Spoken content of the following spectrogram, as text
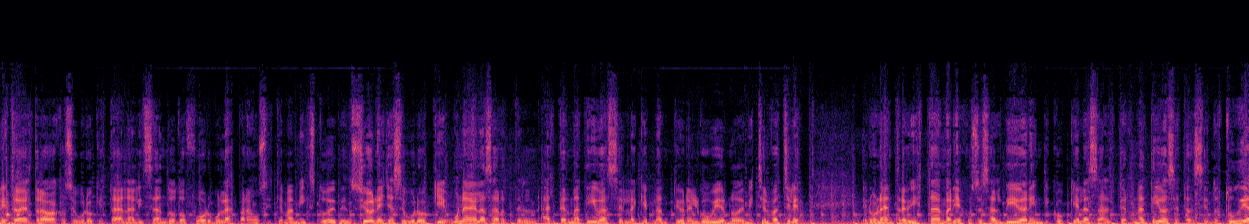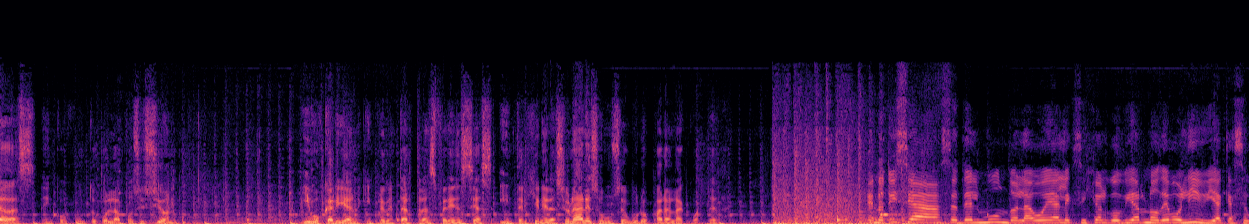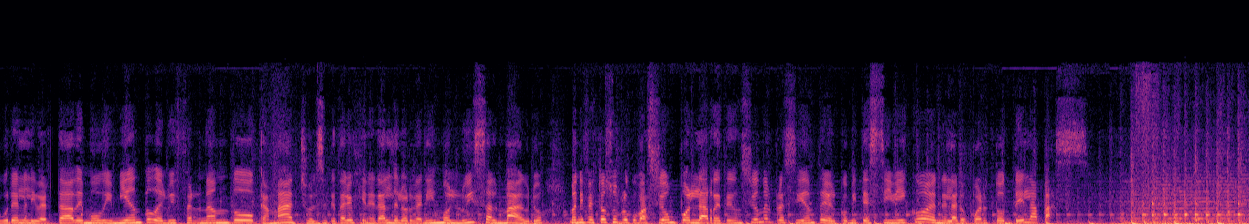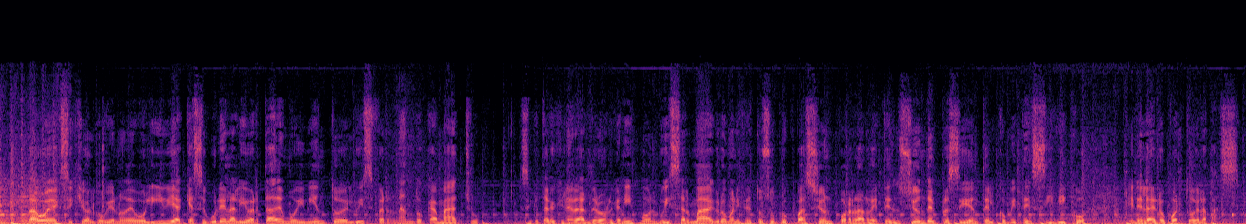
Ministra del Trabajo aseguró que está analizando dos fórmulas para un sistema mixto de pensiones y aseguró que una de las alternativas es la que planteó en el gobierno de Michelle Bachelet. En una entrevista, María José Saldívar indicó que las alternativas están siendo estudiadas en conjunto con la oposición y buscarían implementar transferencias intergeneracionales o un seguro para la cuarta edad. En noticias del mundo, la OEA le exigió al gobierno de Bolivia que asegure la libertad de movimiento de Luis Fernando Camacho. El secretario general del organismo, Luis Almagro, manifestó su preocupación por la retención del presidente del Comité Cívico en el aeropuerto de La Paz. La OEA exigió al gobierno de Bolivia que asegure la libertad de movimiento de Luis Fernando Camacho. El secretario general del organismo, Luis Almagro, manifestó su preocupación por la retención del presidente del Comité Cívico en el aeropuerto de La Paz.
